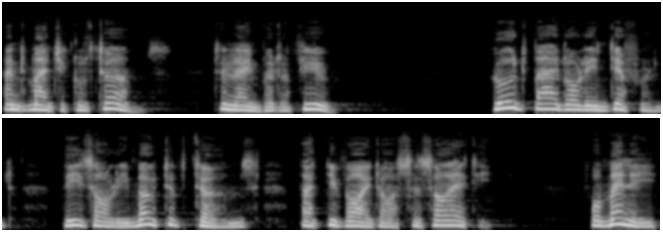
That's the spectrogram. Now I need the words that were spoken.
and magical terms, to name but a few. Good, bad, or indifferent, these are emotive terms that divide our society. For many,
